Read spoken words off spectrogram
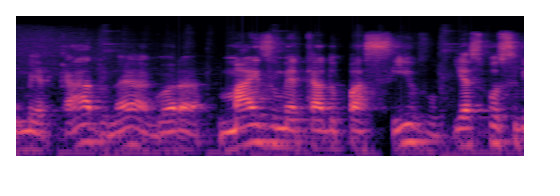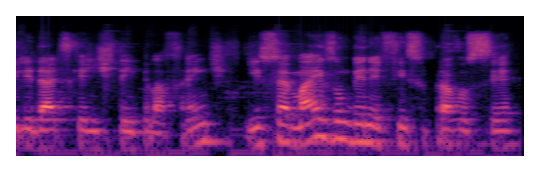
o, mercado, né? Agora, mais o mercado passivo e as possibilidades que a gente tem pela frente. Isso é mais um benefício para você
